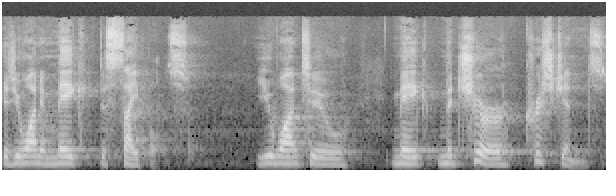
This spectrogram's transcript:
is you want to make disciples. You want to make mature Christians.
